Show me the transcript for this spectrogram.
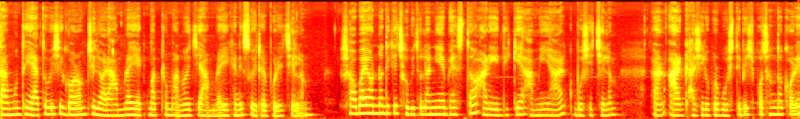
তার মধ্যে এত বেশি গরম ছিল আর আমরাই একমাত্র মানুষ যে আমরা এখানে সোয়েটার পরেছিলাম সবাই অন্যদিকে ছবি তোলা নিয়ে ব্যস্ত আর এইদিকে আমি আর বসেছিলাম। কারণ আর ঘাসের উপর বসতে বেশ পছন্দ করে,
